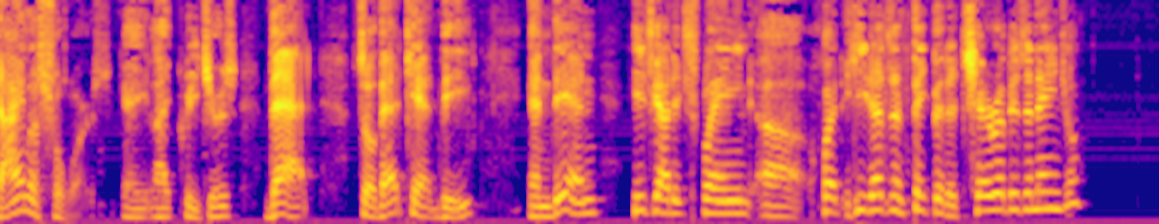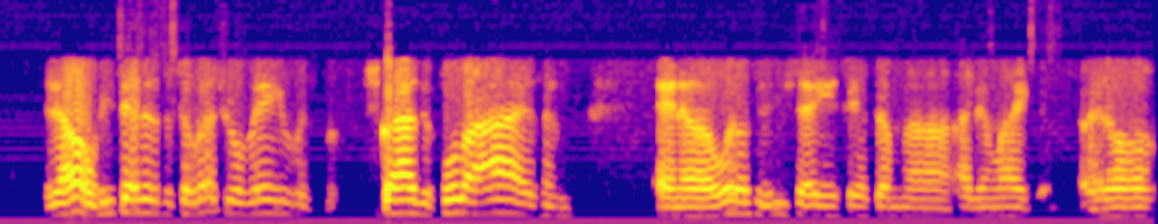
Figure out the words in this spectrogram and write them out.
dinosaurs, okay, like creatures. That so that can't be. And then he's got to explain what he doesn't think that a cherub is an angel. No, he said it's a celestial being with scribes with full of eyes and and uh, what else did he say? He said something uh, I didn't like at all.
